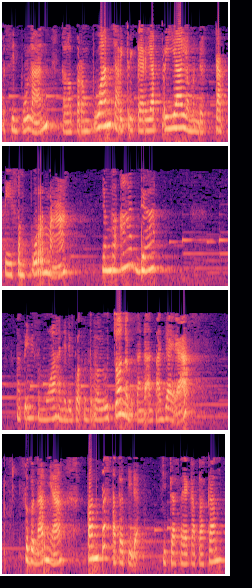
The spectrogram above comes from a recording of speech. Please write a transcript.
Kesimpulan, kalau perempuan cari kriteria pria yang mendekati sempurna, yang gak ada. Tapi ini semua hanya dibuat untuk lelucon dan bercandaan saja ya. Sebenarnya, Pantas atau tidak jika saya katakan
